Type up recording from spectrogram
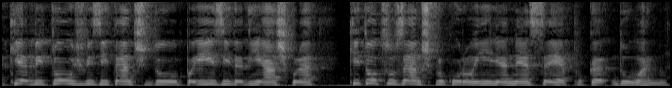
que habitou os visitantes do país e da diáspora que todos os anos procuram a ilha nessa época do ano.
